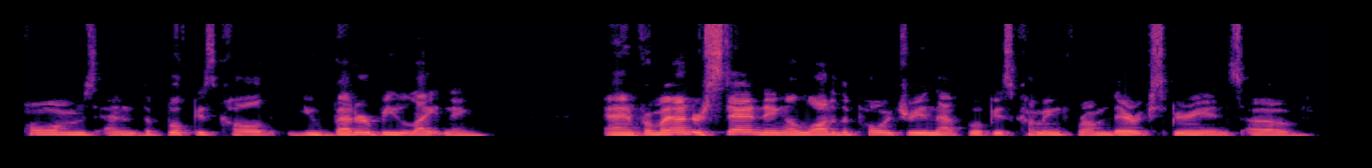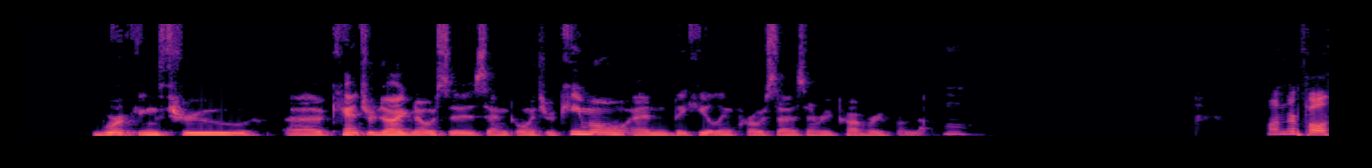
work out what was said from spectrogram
poems. And the book is called You Better Be Lightning. And from my understanding, a lot of the poetry in that book is coming from their experience of working through uh, cancer diagnosis and going through chemo and the healing process and recovery from that. Hmm. Wonderful.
